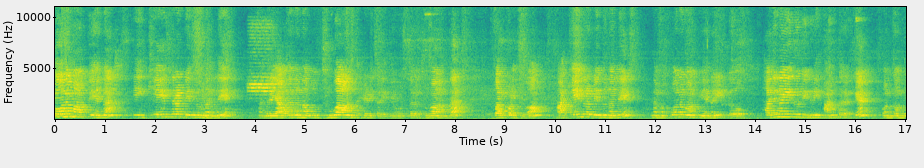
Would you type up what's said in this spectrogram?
ಕೋನಮಾಪಿಯನ್ನು ಈ ಕೇಂದ್ರ ಬಿಂದುನಲ್ಲಿ ಅಂದರೆ ಯಾವುದನ್ನು ನಾವು ಧ್ರುವ ಅಂತ ಹೇಳಿ ಕರಿತೀವಿ, ಉತ್ತರ ಧ್ರುವ ಅಂತ ಬರ್ಕೊಳ್ತೀವೋ, ಆ ಕೇಂದ್ರ ಬಿಂದುನಲ್ಲಿ ನಮ್ಮ ಕೋನಮಾಪಿಯನ್ನು ಇಟ್ಟು ಹದಿನೈದು ಡಿಗ್ರಿ ಅಂತರಕ್ಕೆ ಒಂದೊಂದು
